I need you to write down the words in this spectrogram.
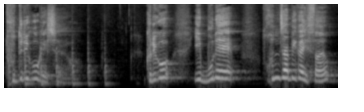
두드리고 계셔요. 그리고 이 문에 손잡이가 있어요?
